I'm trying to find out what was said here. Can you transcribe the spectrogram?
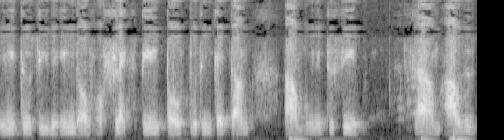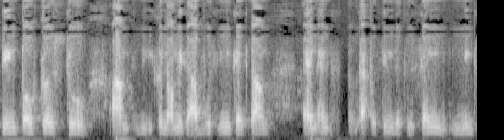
We need to see the end of, of flats being built within Cape Town. Um, we need to see um, houses being built close to um, the economic hub within Cape Town. And, and type of thing that we're saying needs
